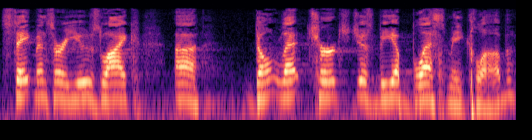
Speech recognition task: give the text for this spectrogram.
Statements are used like, uh, don't let church just be a bless me club.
